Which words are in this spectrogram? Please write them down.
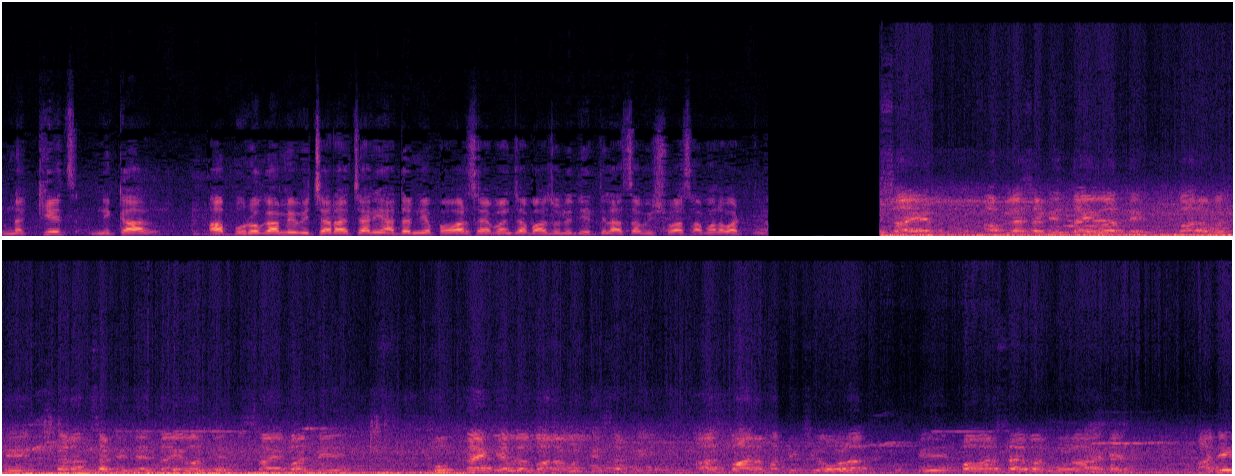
नक्कीच निकाल हा पुरोगामी विचाराच्या आणि आदरणीय पवार साहेबांच्या बाजूने देतील असा विश्वास आम्हाला वाटतो. साहेब आपल्यासाठी दैवत आहे. बारामतीकरांसाठी ते दैवत आहे. साहेबांनी खूप काय केलं बारामतीसाठी. आज बारामतीची ओळख ही पवार साहेबांमुळे आहे. आणि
